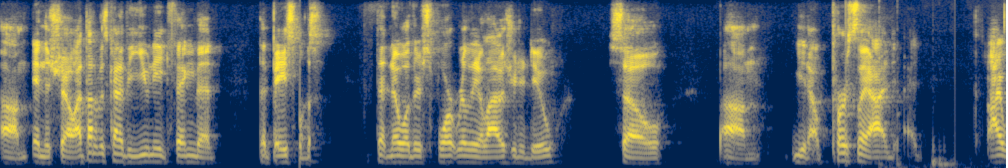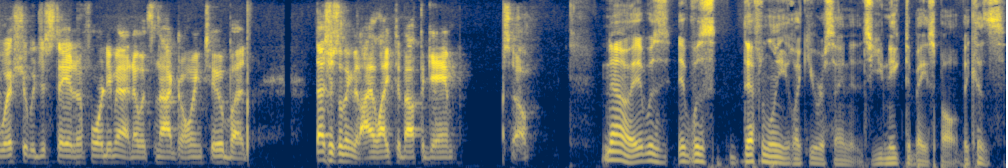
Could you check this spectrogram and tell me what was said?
um, in the show. I thought it was kind of a unique thing that that baseball that no other sport really allows you to do. So, um, you know, personally, I, I I wish it would just stay at a 40 man. I know it's not going to, but that's just something that I liked about the game. So, No, it was it was definitely like you were saying. It's unique to baseball because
